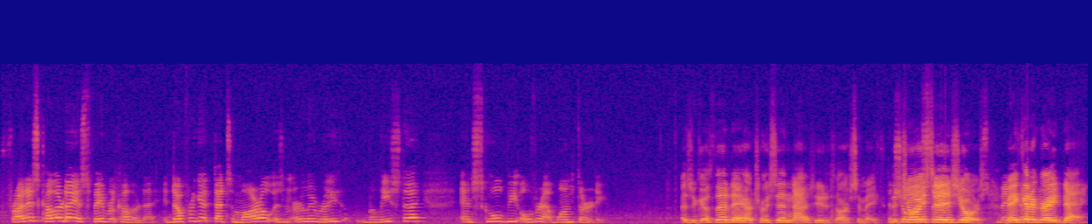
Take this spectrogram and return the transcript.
Friday's color day is favorite color day. And don't forget that tomorrow is an early re- release day and school will be over at 1.30. As we go through the day, our choices and attitudes are ours to make. The The, choice choice is yours. Make it a great day.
